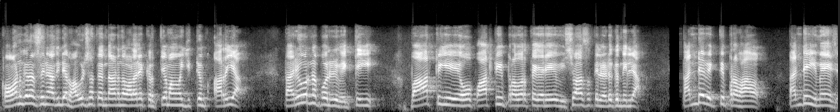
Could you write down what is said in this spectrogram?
കോൺഗ്രസ്സിന് അതിന്റെ ഭവിഷ്യത്ത് എന്താണെന്ന് വളരെ കൃത്യമായിട്ടും അറിയാം. തരൂറിനെ പോലൊരു വ്യക്തി പാർട്ടിയെയോ പാർട്ടി പ്രവർത്തകരെയോ വിശ്വാസത്തിൽ എടുക്കുന്നില്ല. തന്റെ വ്യക്തിപ്രഭാവം തന്റെ ഇമേജ്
